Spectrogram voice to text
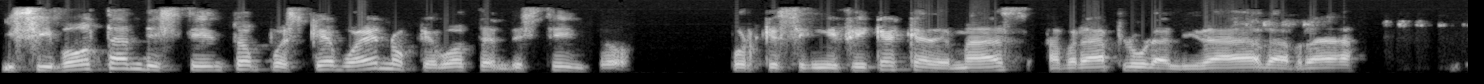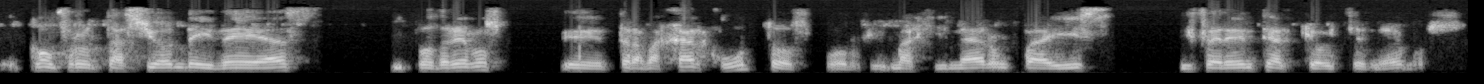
Y si votan distinto, pues qué bueno que voten distinto, porque significa que además habrá pluralidad, habrá confrontación de ideas y podremos eh, trabajar juntos por imaginar un país diferente al que hoy tenemos.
